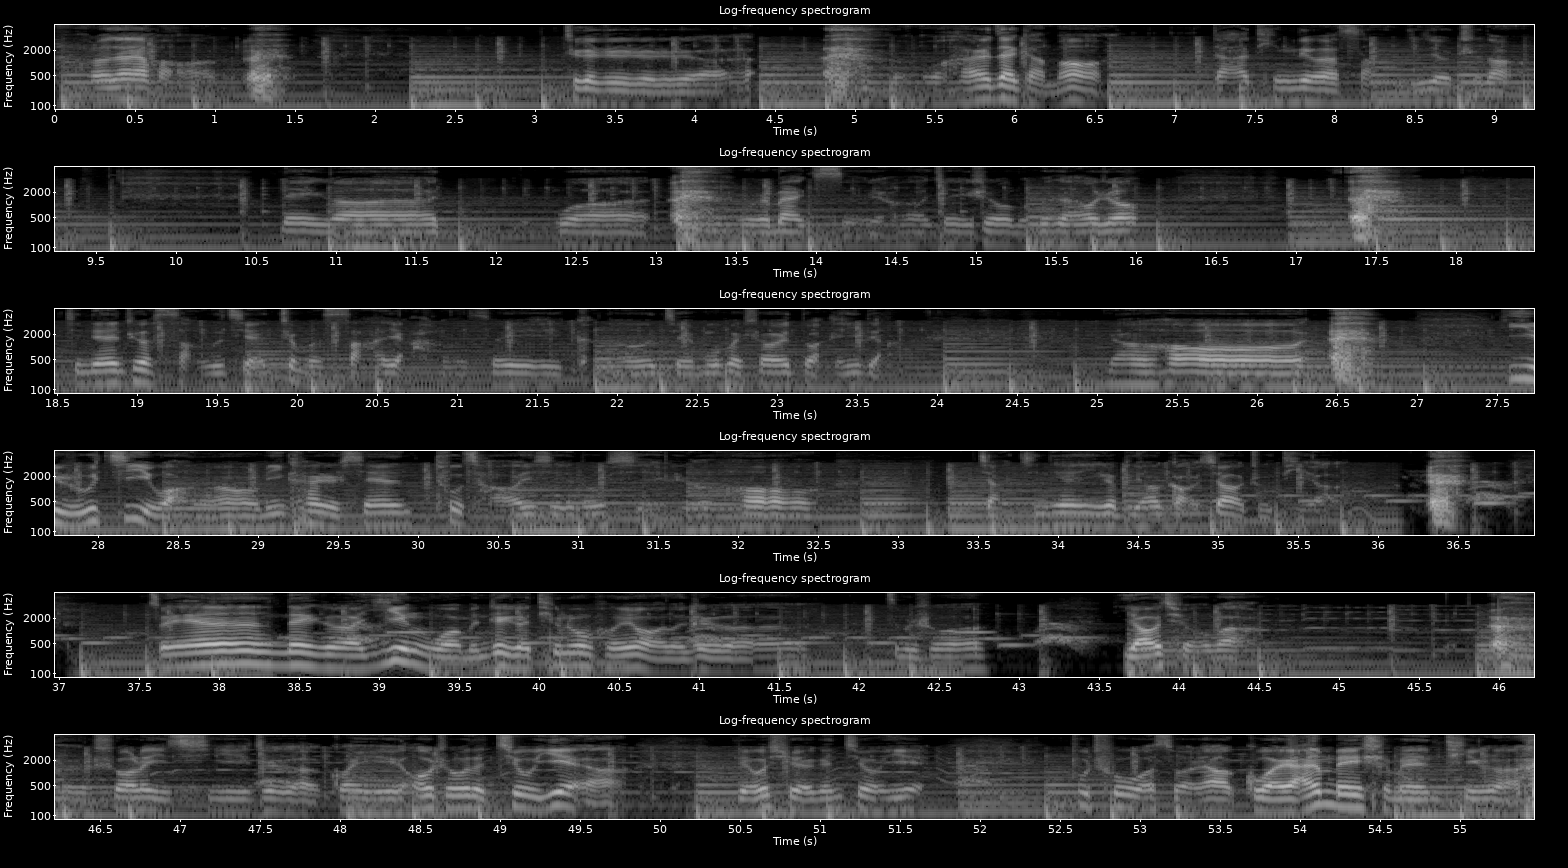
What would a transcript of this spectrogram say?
Hello，大家好。这个这这这，我还是在感冒，大家听这个嗓子就知道。那个，我 我是 Max，然后这里是我们混在欧洲。今天这嗓子既然这么沙哑了，所以可能节目会稍微短一点。然后一如既往啊，我们一开始先吐槽一些东西，然后讲今天一个比较搞笑主题啊。昨天那个应我们这个听众朋友的这个怎么说要求吧。说了一期这个关于欧洲的就业啊，留学跟就业，不出我所料，果然没什么人听啊。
